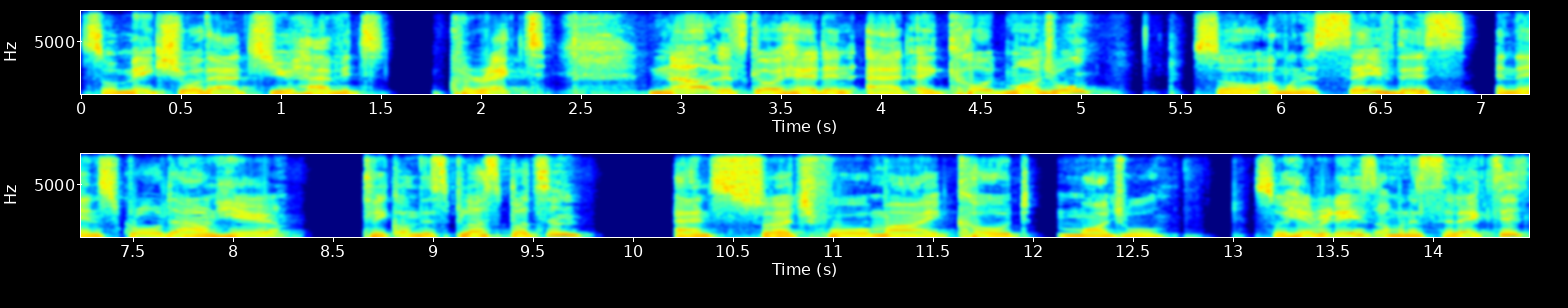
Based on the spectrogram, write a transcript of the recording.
So make sure that you have it correct. Now let's go ahead and add a code module. So I'm going to save this and then scroll down here, click on this plus button and search for my code module. So here it is. I'm going to select it.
